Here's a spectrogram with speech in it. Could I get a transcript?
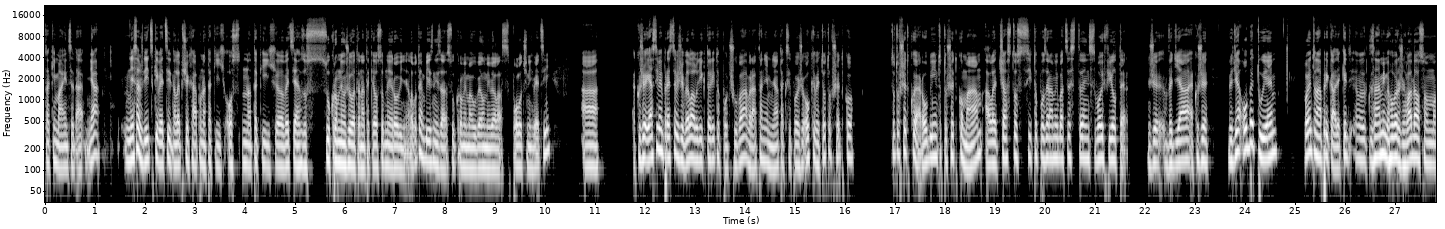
taký mindset. A ja, mne sa vždycky veci lepšie chápu na takých, os, na takých e, veciach zo súkromného života, na také osobnej rovine. Lebo ten biznis a súkromie majú veľmi veľa spoločných vecí. A akože ja si viem predstaviť, že veľa ľudí, ktorí to počúva, vrátane mňa, tak si povie, že OK, toto všetko, toto všetko ja robím, toto všetko mám, ale často si to pozerám iba cez ten svoj filter. Že veď ja, akože, veď ja obetujem Poviem to napríklad, keď e, známy mi hovorí, že hľadal som e,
